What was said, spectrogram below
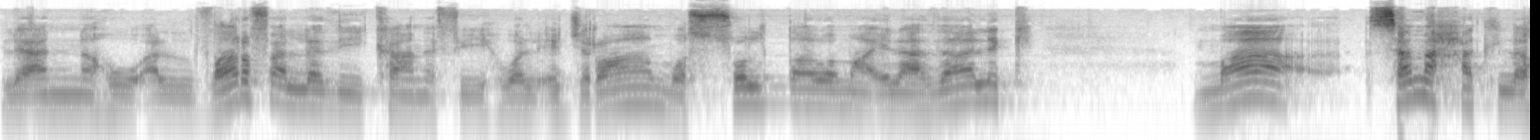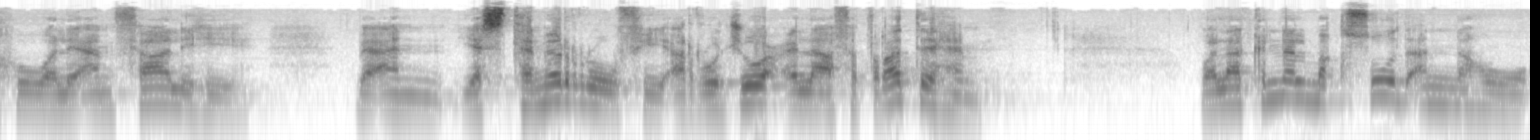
لأنه الظرف الذي كان فيه والإجرام والسلطة وما إلى ذلك ما سمحت له ولأمثاله بأن يستمروا في الرجوع إلى فطرتهم. ولكن المقصود أنه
